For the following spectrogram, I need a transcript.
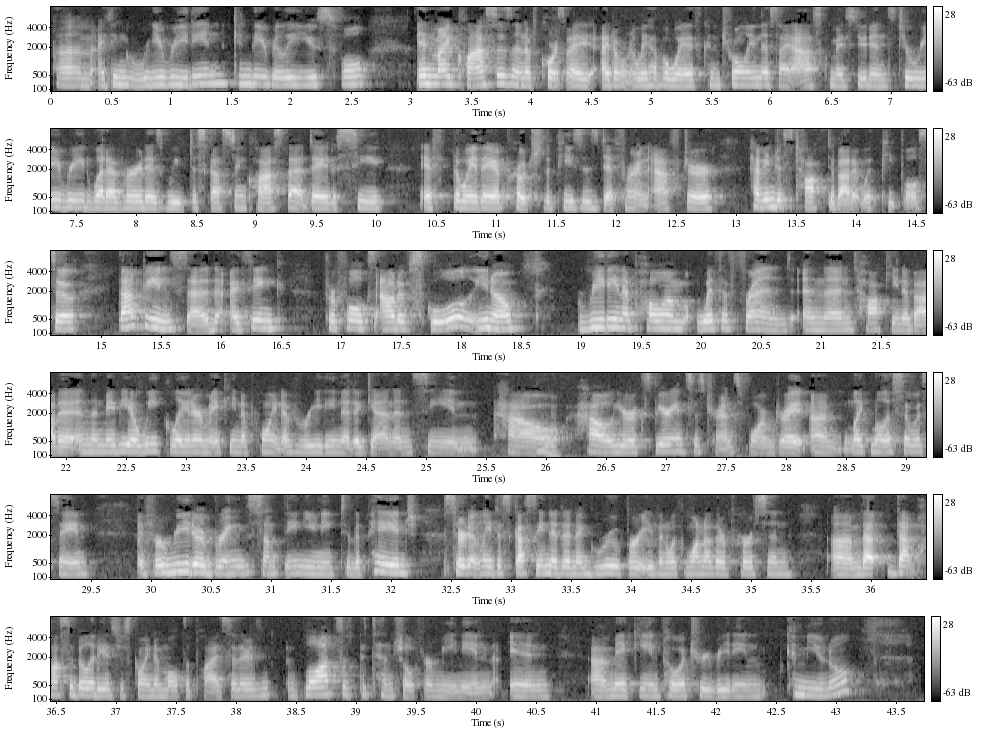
um, I think rereading can be really useful. In my classes, and of course, I, I don't really have a way of controlling this, I ask my students to reread whatever it is we've discussed in class that day to see if the way they approach the piece is different after having just talked about it with people. So, that being said, I think for folks out of school, you know, reading a poem with a friend and then talking about it and then maybe a week later making a point of reading it again and seeing how hmm. how your experience is transformed right um, like melissa was saying if a reader brings something unique to the page certainly discussing it in a group or even with one other person um, that that possibility is just going to multiply so there's lots of potential for meaning in uh, making poetry reading communal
